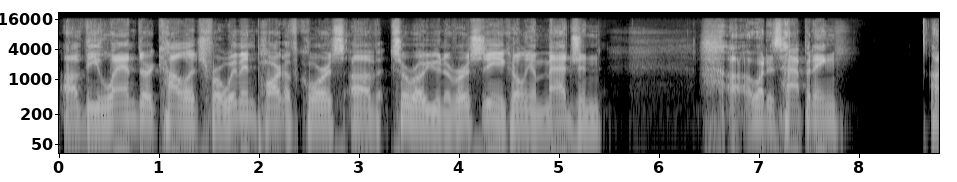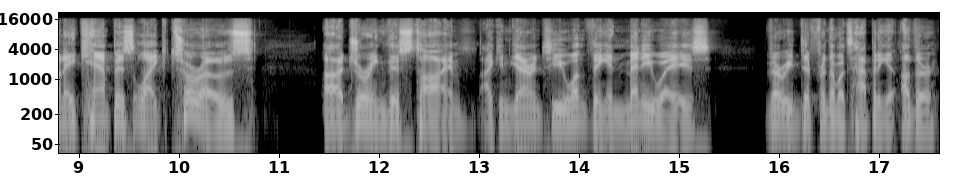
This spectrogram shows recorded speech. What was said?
of the Lander College for Women, part, of course, of Touro University. You can only imagine uh, what is happening on a campus like Touro's uh, during this time. I can guarantee you one thing in many ways, very different than what's happening at other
